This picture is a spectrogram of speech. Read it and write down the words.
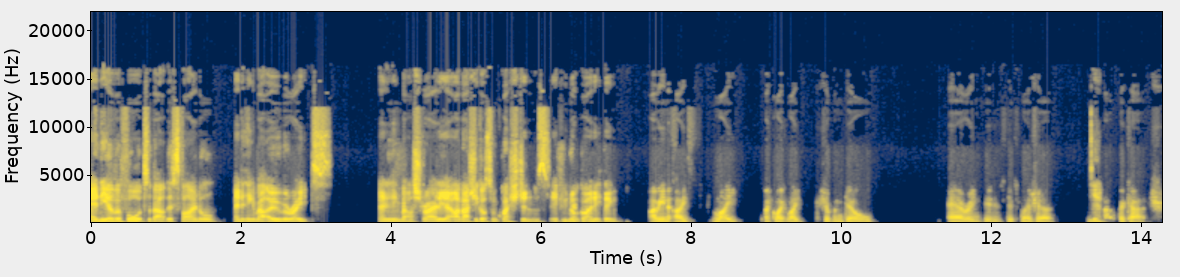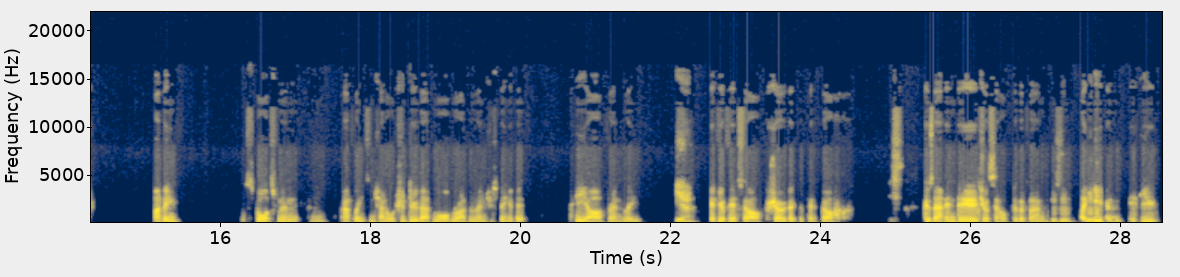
any other thoughts about this final? Anything about overrates. Anything about Australia? I've actually got some questions. If you've not got anything, I mean, I like. I quite like Shubman Gill airing his displeasure yeah, at the catch. I think sportsmen and athletes in general should do that more rather than just being a bit PR friendly. yeah, If you're pissed off, show that you're pissed off because that endears yourself to the fans. hmm Like hmm even if you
